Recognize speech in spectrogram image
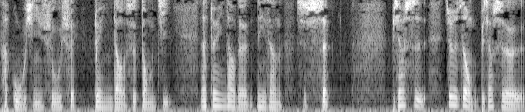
它五行属水，对应到是冬季，那对应到的内脏呢是肾，比较是就是这种比较适合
